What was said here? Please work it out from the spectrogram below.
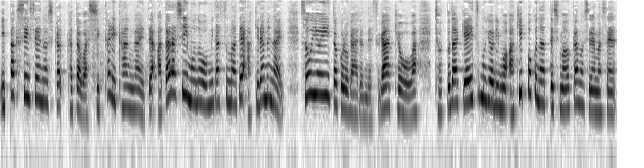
一泊水星の方はしっかり考えて新しいものを生み出すまで諦めない。そういういいところがあるんですが今日はちょっとだけいつもよりも秋っぽくなってしまうかもしれません。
